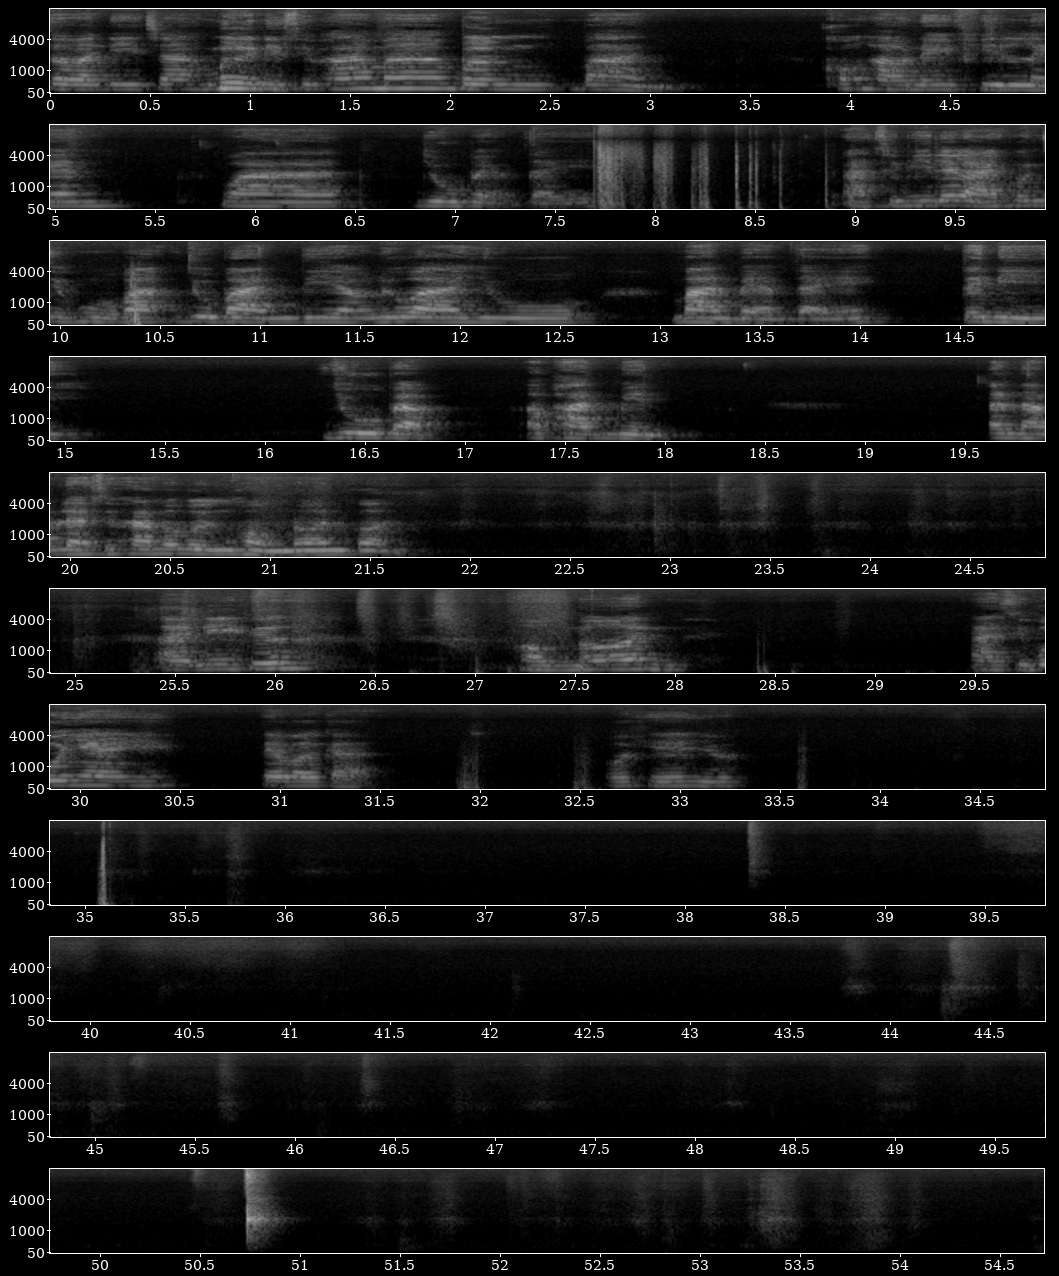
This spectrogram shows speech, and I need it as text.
สวัสดีจ้ามื้อนี้สิพามาเบิ่งบ้าน ของเฮาในฟินแลนด์ ว่าอยู่แบบใดอาจสิมีหลายๆ คนอยากรู้ว่าอยู่บ้านเดียวหรือว่าอยู่บ้านแบบใดแต่นี่อยู่แบบอพาร์ตเมนต์อันดับแรกสิพามาเบิ่งห้องนอนก่อน อันนี้คือห้องนอน อาจสิบ่ใหญ่แต่ว่าก็โอเคอยู่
